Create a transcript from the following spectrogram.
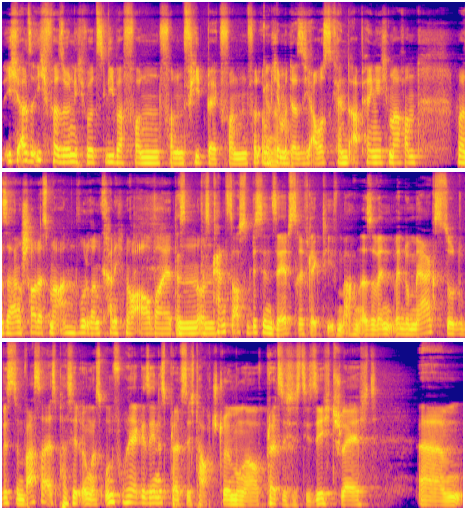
ich, also ich persönlich würde es lieber von, von einem Feedback von, von irgendjemand, der sich auskennt, abhängig machen. Mal sagen, schau das mal an, woran kann ich noch arbeiten. Das, das kannst du auch so ein bisschen selbstreflektiv machen. Also wenn, wenn du merkst, so, du bist im Wasser, es passiert irgendwas Unvorhergesehenes, plötzlich taucht Strömung auf, plötzlich ist die Sicht schlecht, ähm,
